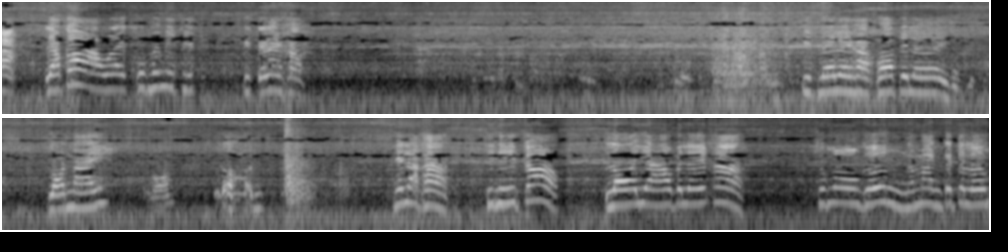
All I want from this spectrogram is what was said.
ค่ะแล้วก็เอาอะไรคลุมให้มีพิษปิดได้เลยค่ะ ปิดเลยเลยค่ะ ครอบได้เลย ร้อนไหม ร้อน ร้อน นี่แหละค่ะ ทีนี้ก็รอยาวไปเลยค่ะ ชั่วโมงครึ่งน้ำมันก็จะเริ่ม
